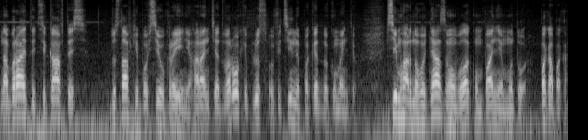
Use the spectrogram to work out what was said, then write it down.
Набирайте, цікавтесь. Доставки по всій Україні. Гарантія 2 роки плюс офіційний пакет документів. Всім гарного дня! З вами була компанія Мотор. Пока-пока.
